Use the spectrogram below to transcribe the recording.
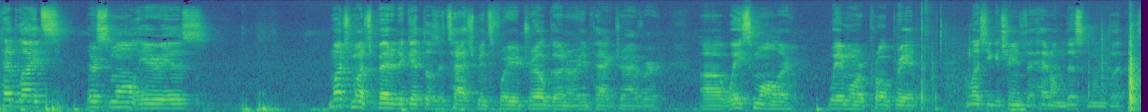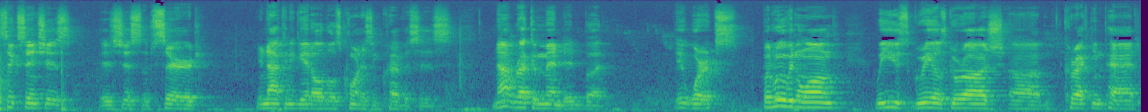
Headlights, they're small areas. Much, much better to get those attachments for your drill gun or impact driver. Uh, way smaller, way more appropriate. Unless you could change the head on this one, but 6 inches is just absurd you're not going to get all those corners and crevices. Not recommended, but it works. But moving along, we used Griot's Garage uh, correcting pad.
